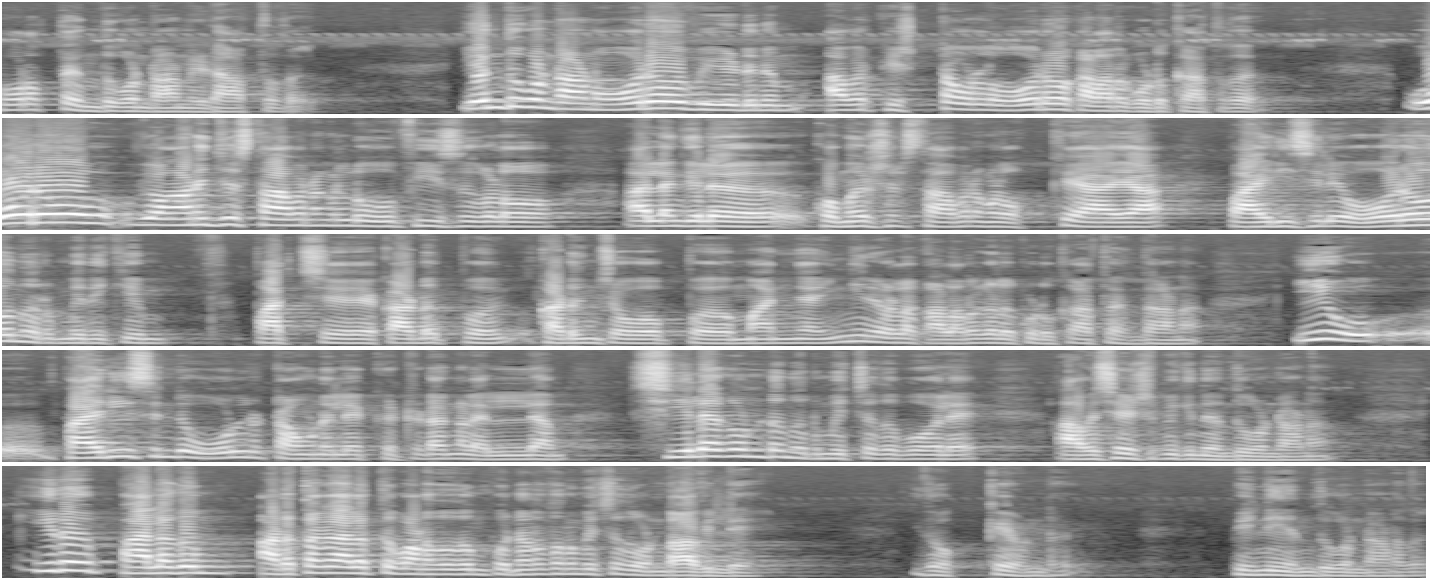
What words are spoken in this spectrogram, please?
പുറത്ത് എന്തുകൊണ്ടാണ് ഇടാത്തത്? എന്തുകൊണ്ടാണ് ഓരോ വീടിനും അവർക്ക് ഇഷ്ടമുള്ള ഓരോ കളർ കൊടുക്കാത്തത്? ഓരോ വാണിജ്യ സ്ഥാപനങ്ങളുടെ ഓഫീസുകളോ അല്ലെങ്കിൽ കൊമേഴ്ഷ്യൽ സ്ഥാപനങ്ങളോ ഒക്കെ ആയ പാരീസിലെ ഓരോ നിർമ്മിതിക്കും പച്ച കടുപ്പ് കടും ചുവപ്പ് മഞ്ഞ ഇങ്ങനെയുള്ള കളറുകൾ കൊടുക്കാത്ത എന്താണ്? ഈ പാരീസിന്റെ ഓൾഡ് ടൗണിലെ കെട്ടിടങ്ങളെല്ലാം ശില കൊണ്ട് നിർമ്മിച്ചതുപോലെ അവശേഷിപ്പിക്കുന്നത് എന്തുകൊണ്ടാണ്? ഇത് പലതും അടുത്ത കാലത്ത് പണിതതും പുനർനിർമ്മിച്ചതും ഉണ്ടാവില്ലേ? ഇതൊക്കെയുണ്ട് പിന്നെ എന്തുകൊണ്ടാണത്?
